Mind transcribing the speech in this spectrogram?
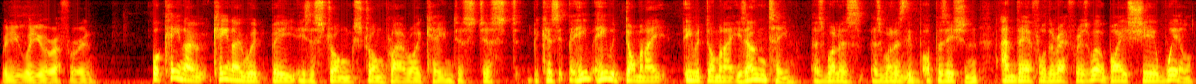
when you when you were refereeing? Well, Keano, Keano would be. He's a strong, strong player, Roy Keane. Just, just because but he, he would dominate. He would dominate his own team as well as as well as the mm. opposition, and therefore the referee as well by his sheer will.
